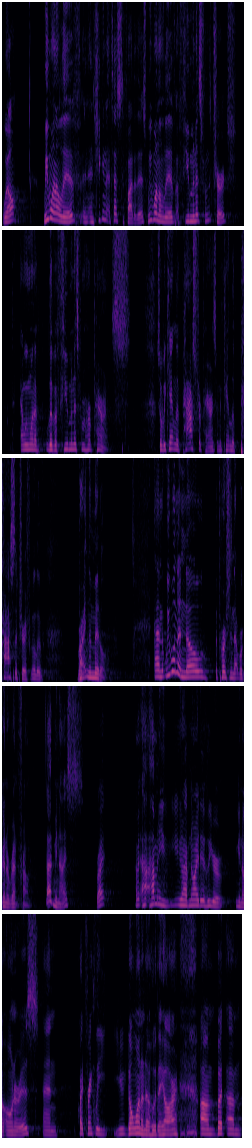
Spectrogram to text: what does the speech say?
Well, we want to live, and, and she can testify to this, we want to live a few minutes from the church, and we want to live a few minutes from her parents. So we can't live past her parents, and we can't live past the church. We're going to live right in the middle. And we want to know the person that we're going to rent from. That'd be nice, right? I mean, how many you have no idea who your you know owner is, and quite frankly, you don't want to know who they are. Um, but um,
